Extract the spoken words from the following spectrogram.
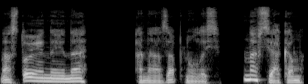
настоянные на она запнулась. «На всяком».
